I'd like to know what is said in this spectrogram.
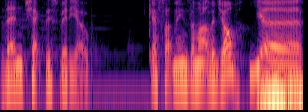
then check this video. Guess that means I'm out of a job? Yeah.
